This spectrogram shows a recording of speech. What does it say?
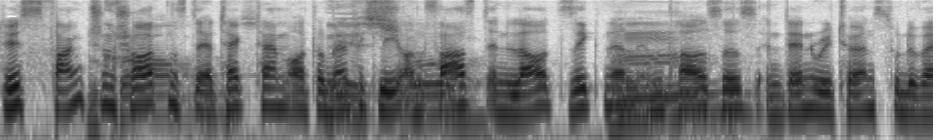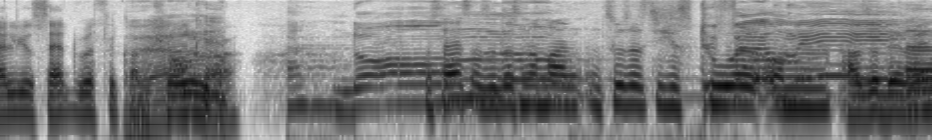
This function shortens the attack time automatically on fast and loud signal impulses and then returns to the value set with the controller. Das heißt also, das ist nochmal ein zusätzliches Tool, um, Also der, äh, wenn,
